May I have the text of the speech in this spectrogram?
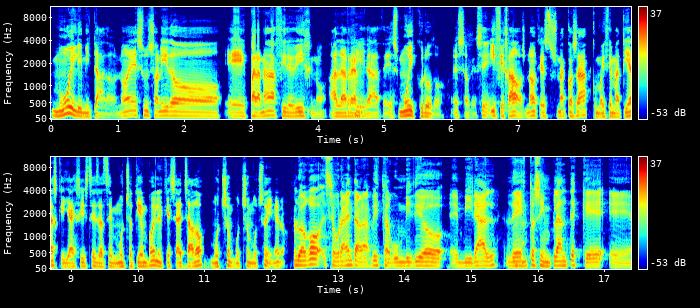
muy limitado. No es un sonido eh, para nada fidedigno a la realidad. Es muy crudo. Eso que es. Sí. Y fijaos, ¿no? Que esto es una cosa, como dice Matías, que ya existe desde hace mucho tiempo en el que se ha echado mucho, mucho, mucho dinero. Luego, seguramente habrás visto algún vídeo eh, viral de estos implantes que eh,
